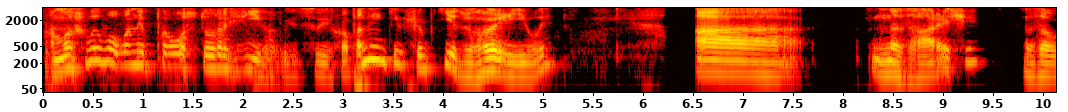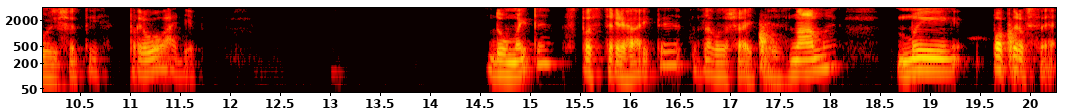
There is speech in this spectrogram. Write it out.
А можливо, вони просто розігрують своїх опонентів, щоб ті згоріли, а на згарищі залишитись при владі. Думайте, спостерігайте, залишайтесь з нами. Ми, попри все,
